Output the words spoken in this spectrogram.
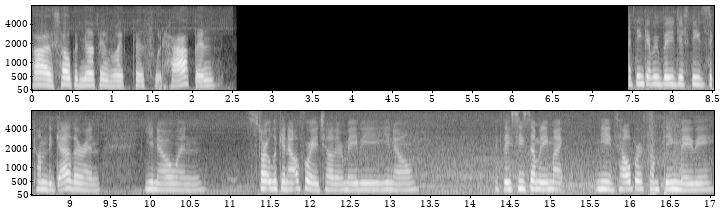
I was hoping nothing like this would happen. I think everybody just needs to come together and, you know, and start looking out for each other. Maybe, you know, if they see somebody might needs help or something, maybe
